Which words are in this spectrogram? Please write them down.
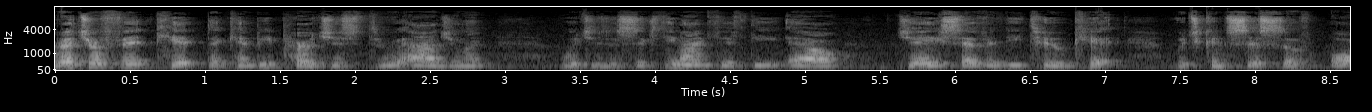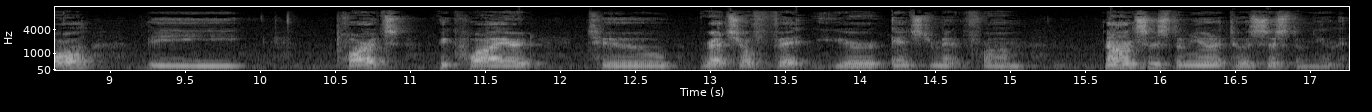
retrofit kit that can be purchased through Agilent which is a 6950L J72 kit which consists of all the parts required to retrofit your instrument from non-system unit to a system unit.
